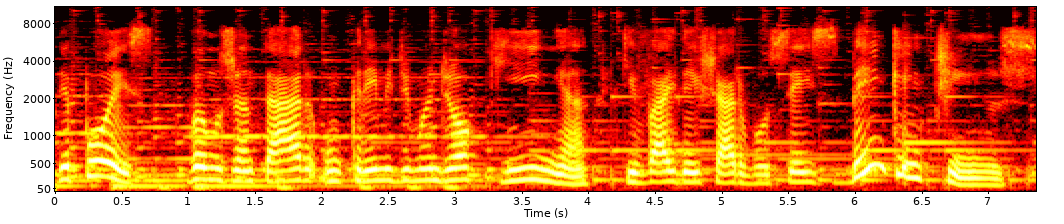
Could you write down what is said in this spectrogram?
Depois vamos jantar um creme de mandioquinha que vai deixar vocês bem quentinhos.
